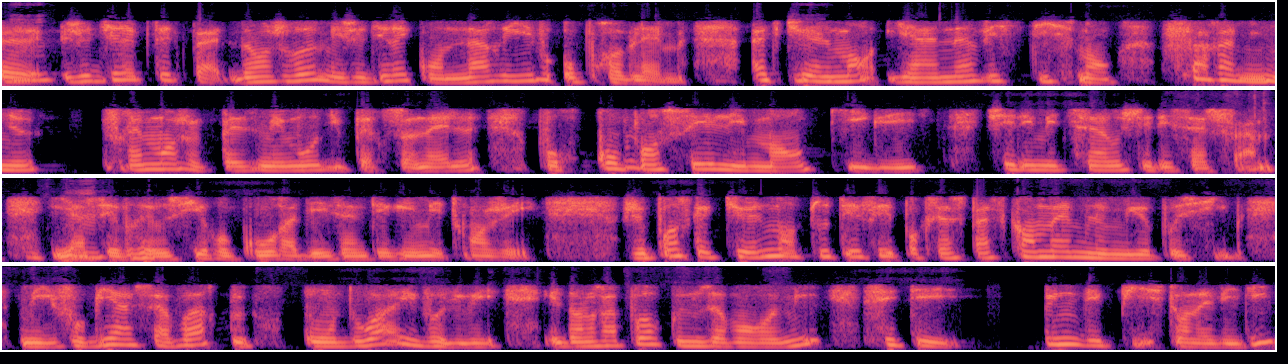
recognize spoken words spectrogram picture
Euh, Mhm. Je dirais peut-être pas dangereux, mais je dirais qu'on arrive au problème. Actuellement, il y a un investissement faramineux. Vraiment, je pèse mes mots du personnel pour compenser les manques qui existent chez les médecins ou chez les sages-femmes. Il y a, Mhm. c'est vrai, aussi recours à des intérims étrangers. Je pense qu'actuellement, tout est fait pour que ça se passe quand même le mieux possible. Mais il faut bien savoir que on doit évoluer. Et dans le rapport que nous avons remis, c'était une des pistes, on avait dit,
